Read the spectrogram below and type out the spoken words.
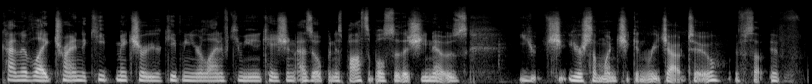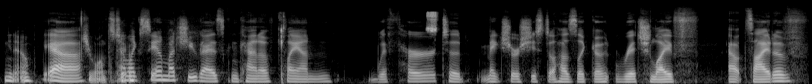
kind of like trying to keep make sure you're keeping your line of communication as open as possible, so that she knows you she, you're someone she can reach out to if so, if you know Yeah. she wants to. And like see how much you guys can kind of plan with her to make sure she still has like a rich life outside of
